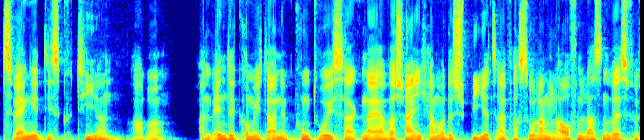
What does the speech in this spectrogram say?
Zwänge diskutieren, aber am Ende komme ich da an den Punkt, wo ich sage, naja, wahrscheinlich haben wir das Spiel jetzt einfach so lange laufen lassen, weil es für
